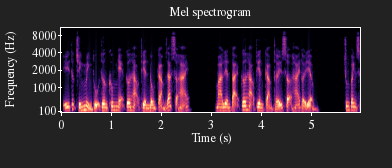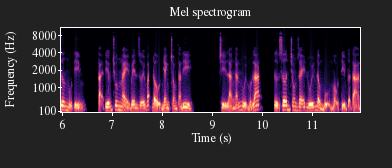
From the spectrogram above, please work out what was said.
ý thức chính mình thụ thương không nhẹ cơ hạo thiên bông cảm giác sợ hãi, mà liền tại cơ hạo thiên cảm thấy sợ hãi thời điểm t r u n g quanh sương mù tím tại tiếng chuông này bên dưới bắt đầu nhanh chóng tán đi. Chỉ là ngắn ngủi một lát, tử sơn trong dãy núi nồng vụ màu tím tơ tán.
